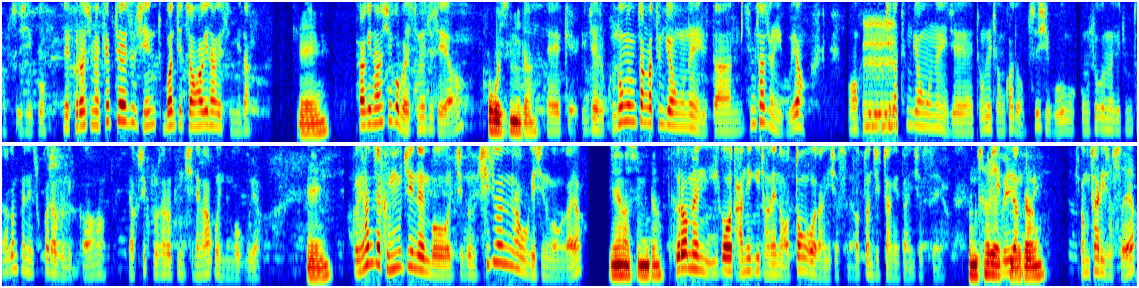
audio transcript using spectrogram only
없으시고 네 그러시면 캡처해 주신 두 번째 장 확인하겠습니다. 네. 확인하시고 말씀해 주세요. 보고 있습니다. 네, 이제 구속영장 같은 경우는 일단 심사 중이고요. 어, 공지 같은 경우는 이제 동일 전과도 없으시고 공소금액이 좀 작은 편에 속하다 보니까 약식 조사로 좀 진행하고 있는 거고요. 네. 그 현재 근무지는 뭐 지금 취준하고 계시는 건가요? 네, 맞습니다. 그러면 이거 다니기 전에는 어떤 거 다니셨어요? 어떤 직장에 다니셨어요? 경찰이었습니다. 21년도에? 경찰이셨어요?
